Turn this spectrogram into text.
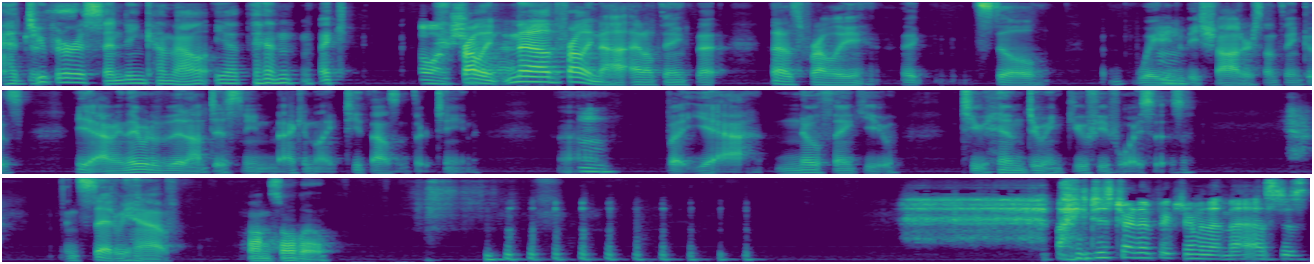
Had Jupiter Ascending come out yet? Then, like, Oh, I'm sure. probably no, probably not. I don't think that that was probably like, still waiting to Mm. be shot or something. Because yeah, I mean, they would have been auditioning back in like 2013. Um, Mm. But yeah, no, thank you to him doing goofy voices. Instead, we have Han Solo. I'm just trying to picture him in that mask, just.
